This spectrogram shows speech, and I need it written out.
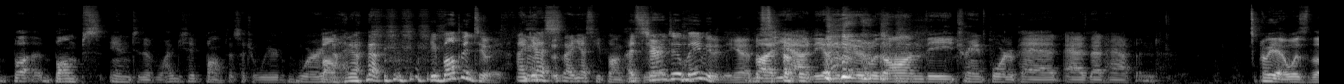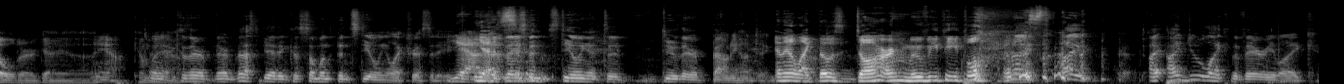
bu- bumps into the. Why would you say bump? That's such a weird word. Bump. I don't know. He bump into it. I guess I guess he bumped. I into turned into a baby at the end. But yeah, the other dude was on the transporter pad as that happened. Oh yeah, it was the older guy. Uh, Yeah. coming Oh, yeah, because they're they're investigating because someone's been stealing electricity. Yeah. Yes. They've been stealing it to do their bounty hunting. And they're like those darn movie people. And I, I, I, I do like the very like,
